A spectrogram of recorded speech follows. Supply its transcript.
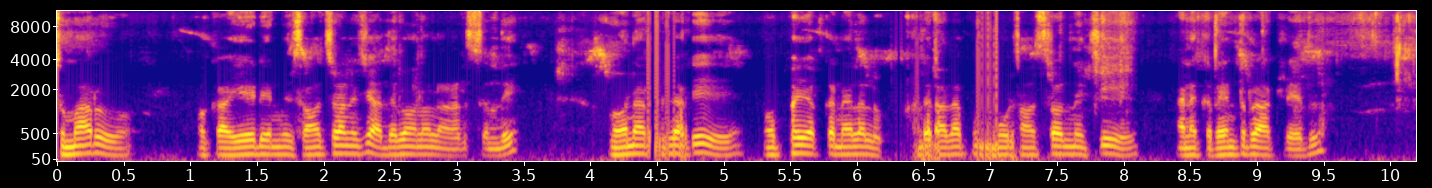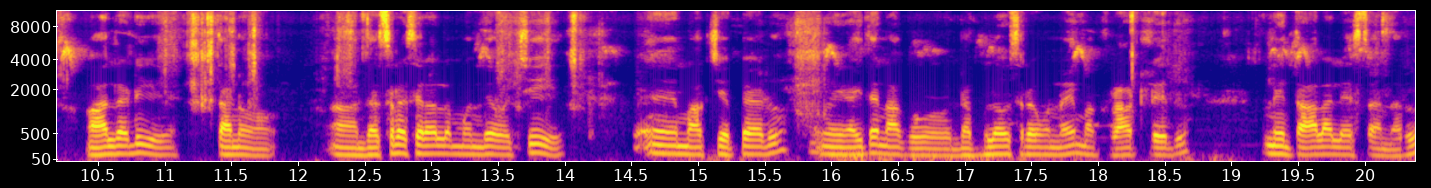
సుమారు ఒక ఏడెనిమిది సంవత్సరాల నుంచి అద్దె భవనంలో నడుస్తుంది. ఓనర్ గారికి ముప్పై ఒక్క నెలలు అంటే దాదాపు మూడు సంవత్సరాల నుంచి ఆయనకు రెంట్ రావట్లేదు. ఆల్రెడీ తను దసరా సెలవుల ముందే వచ్చి మాకు చెప్పాడు అయితే నాకు డబ్బులు అవసరం ఉన్నాయి మాకు రావట్లేదు నేను తాళాలు వేస్తా అన్నారు.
